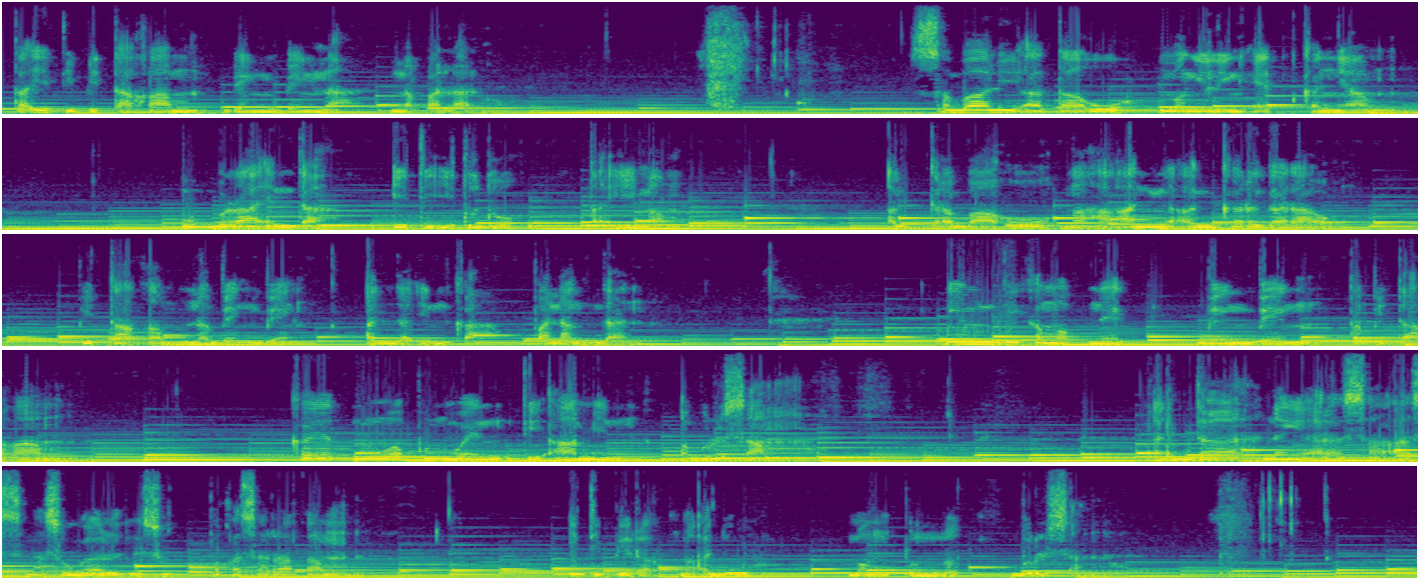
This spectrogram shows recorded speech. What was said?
ta iti pitakam bengbeng na napalalo. Sabali a tao mangiling et kanyam, ubraenda iti itudo ta imam. Agtrabaho nga haan nga aggargaraw, pitakam na bengbeng addain ka panangdan. Hindi ka mapnek bengbeng tapitakam, kayat mo apunwen ti amin abulsam. Adda nang arasaas nga sugal isut pakasarakam, iti pirak nga adu mangpunot bulsam.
